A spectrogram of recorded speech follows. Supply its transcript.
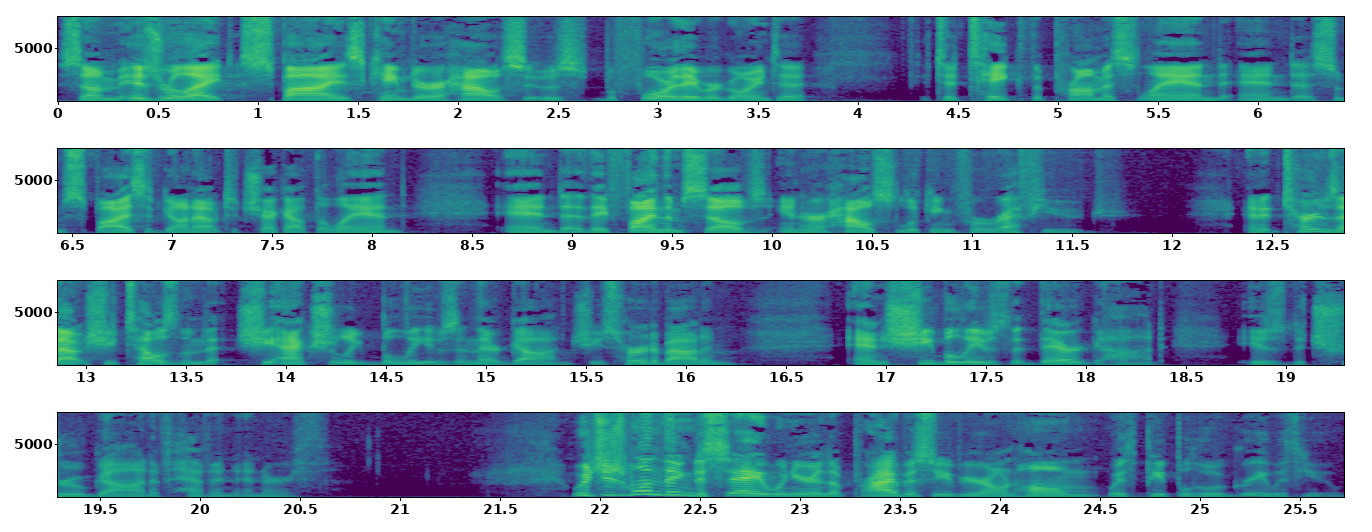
Some Israelite spies came to her house. It was before they were going to, to take the promised land, and uh, some spies had gone out to check out the land. And uh, they find themselves in her house looking for refuge. And it turns out she tells them that she actually believes in their God. She's heard about him, and she believes that their God is the true God of heaven and earth. Which is one thing to say when you're in the privacy of your own home with people who agree with you.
